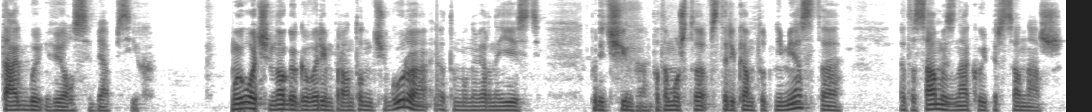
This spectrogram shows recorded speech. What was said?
Так бы вел себя псих. Мы очень много говорим про Антона Чигура, этому, наверное, есть причина, потому что в «Старикам тут не место» это самый знаковый персонаж.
